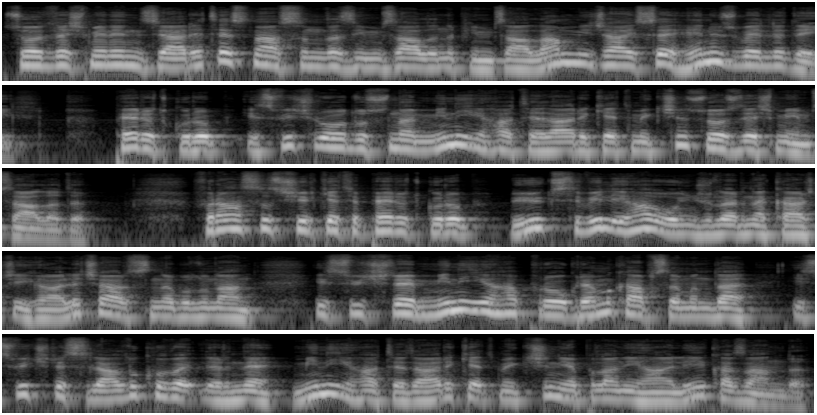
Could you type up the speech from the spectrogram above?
Sözleşmenin ziyaret esnasında imzalanıp imzalanmayacağı ise henüz belli değil. Perut Grup, İsviçre ordusuna mini İHA tedarik etmek için sözleşme imzaladı. Fransız şirketi Perut Grup, büyük sivil İHA oyuncularına karşı ihale çağrısında bulunan İsviçre Mini İHA programı kapsamında İsviçre Silahlı Kuvvetlerine mini İHA tedarik etmek için yapılan ihaleyi kazandı.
